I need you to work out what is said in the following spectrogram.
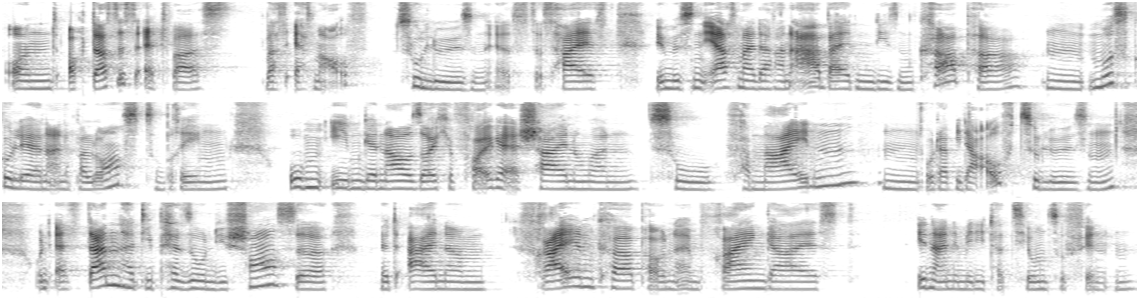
Und auch das ist etwas, was erstmal aufzulösen ist. Das heißt, wir müssen erstmal daran arbeiten, diesen Körper m, hm, muskulär in eine Balance zu bringen, um eben genau solche Folgeerscheinungen zu vermeiden oder wieder aufzulösen. Und erst dann hat die Person die Chance, mit einem freien Körper und einem freien Geist in eine Meditation zu finden.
